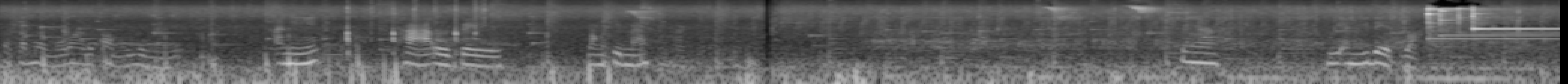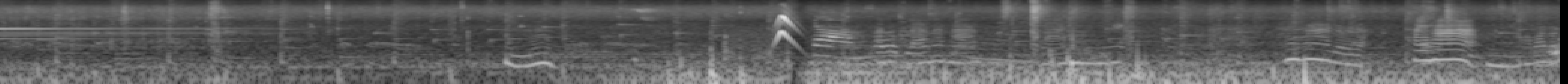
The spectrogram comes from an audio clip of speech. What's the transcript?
แต่จะเหมือนเมื่อวานหรือเปล่าไม่รู้อันนี้ชาเออร์เกรย์ลองกินไหมเป็นไงวีอันนี้เด็ดว่ะ สรุปแล้วนะคะ ร้านนี้ให้ห้าเลยอะ ให้ห้าอืมเพราะว่ารสช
